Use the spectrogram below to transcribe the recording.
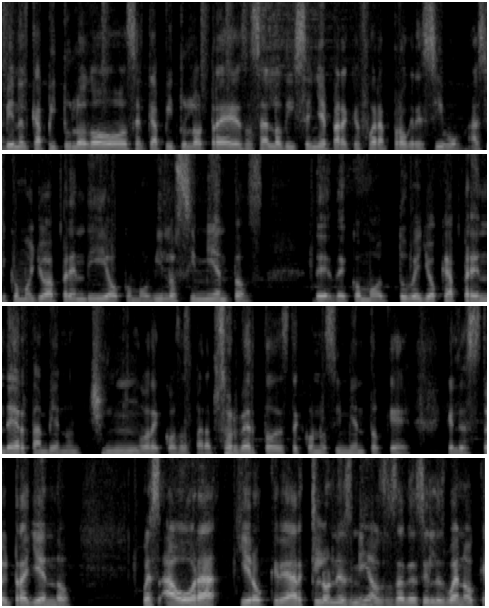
viene el capítulo 2, el capítulo 3, o sea, lo diseñé para que fuera progresivo, así como yo aprendí o como vi los cimientos de, de cómo tuve yo que aprender también un chingo de cosas para absorber todo este conocimiento que, que les estoy trayendo, pues ahora quiero crear clones míos, o sea, decirles, bueno, ok,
